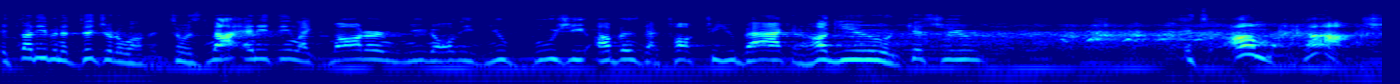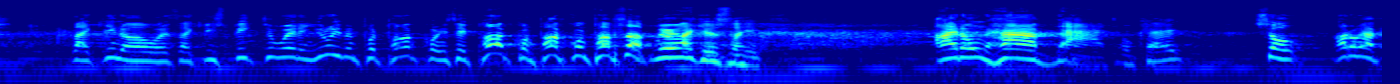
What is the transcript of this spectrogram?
It's not even a digital oven. So it's not anything like modern, you know, all these new bougie ovens that talk to you back and hug you and kiss you. It's, oh my gosh. Like, you know, it's like you speak to it and you don't even put popcorn. You say popcorn, popcorn pops up miraculously. I don't have that, okay? So I don't have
